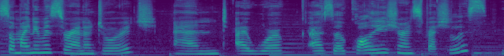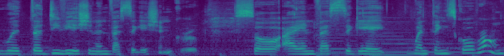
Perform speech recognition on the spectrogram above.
So, my name is Surana George, and I work as a quality assurance specialist with the Deviation Investigation Group. So, I investigate when things go wrong.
